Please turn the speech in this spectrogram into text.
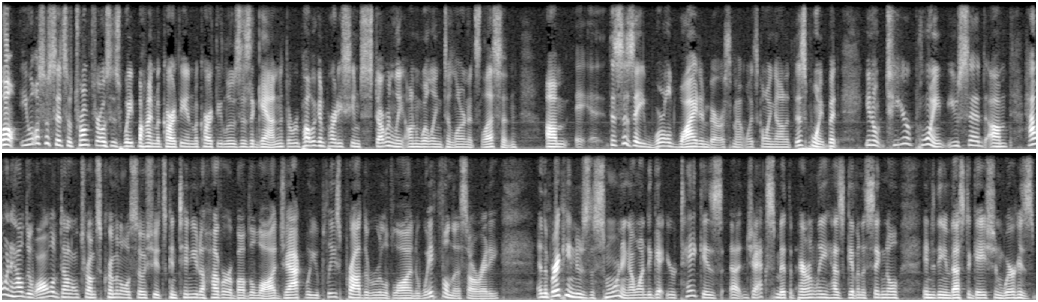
Well, you also said so Trump throws his weight behind McCarthy and McCarthy loses again. The Republican Party seems stubbornly unwilling to learn its lesson. Um, eh, this is a worldwide embarrassment, what's going on at this point. But, you know, to your point, you said, um, how in hell do all of Donald Trump's criminal associates continue to hover above the law? Jack, will you please prod the rule of law into wakefulness already? And the breaking news this morning, I wanted to get your take, is uh, Jack Smith apparently has given a signal into the investigation where his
